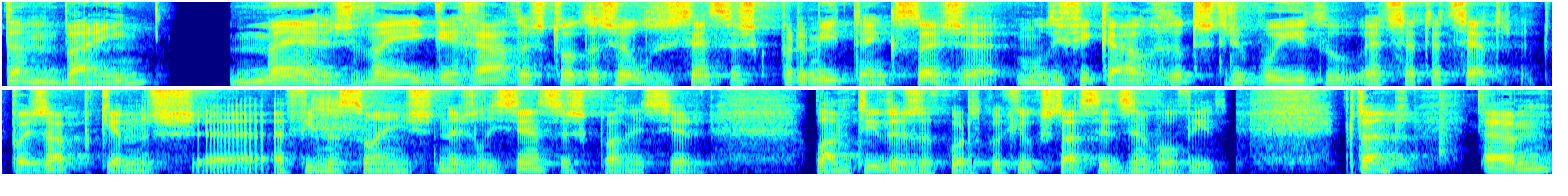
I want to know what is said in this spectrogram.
também, mas vêm agarradas todas as licenças que permitem que seja modificado, redistribuído, etc, etc. Depois há pequenas ah, afinações nas licenças que podem ser lá metidas de acordo com aquilo que está a ser desenvolvido. Portanto, hum,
